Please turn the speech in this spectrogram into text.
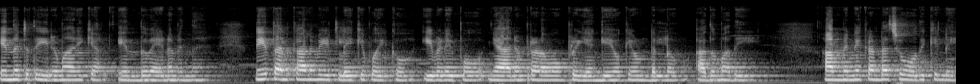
എന്നിട്ട് തീരുമാനിക്കാം എന്തു വേണമെന്ന്. നീ തൽക്കാലം വീട്ടിലേക്ക് പോയിക്കോ. ഇവിടെ ഇപ്പോൾ ഞാനും പ്രണവും പ്രിയങ്കയും ഒക്കെ ഉണ്ടല്ലോ. അത് മതി. അമ്മനെ കണ്ട ചോദിക്കില്ലേ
